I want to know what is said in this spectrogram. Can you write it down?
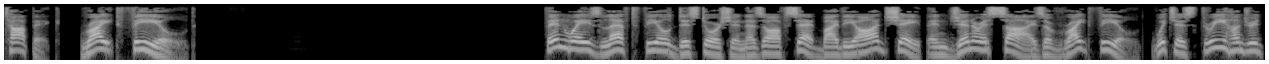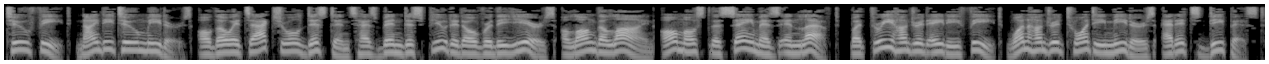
Topic: Right field. Fenway's left field distortion is offset by the odd shape and generous size of right field, which is 302 feet 92 meters although its actual distance has been disputed over the years along the line almost the same as in left, but 380 feet 120 meters at its deepest.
